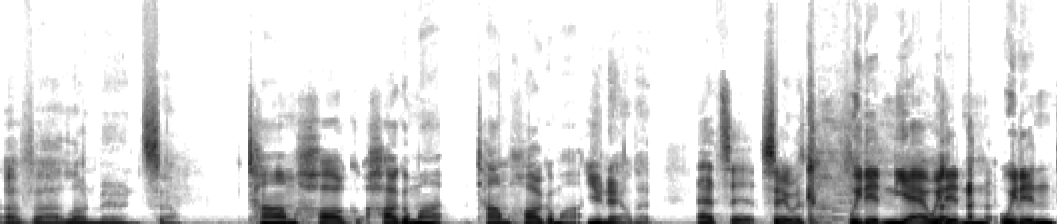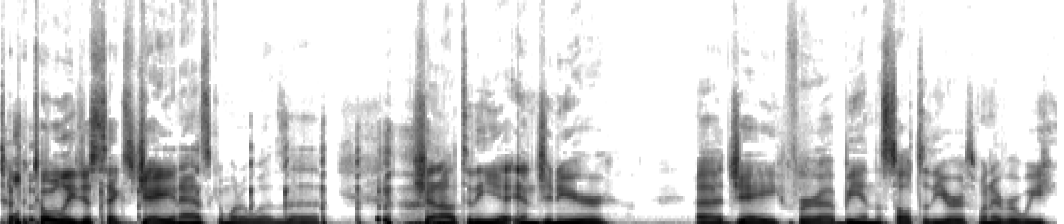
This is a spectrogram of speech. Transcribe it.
of uh, Lone Moon. So Tom Hog Hogamont. Tom Hogamont. You nailed it. That's it. Say it with. We didn't. Yeah, we didn't. We didn't t- totally just text Jay and ask him what it was. Uh, shout out to the uh, engineer uh, Jay for uh, being the salt of the earth. Whenever we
